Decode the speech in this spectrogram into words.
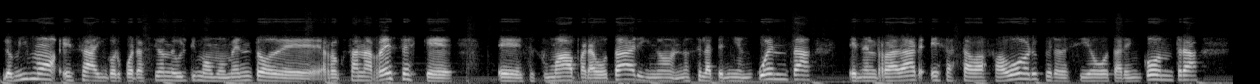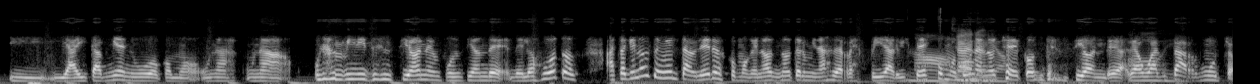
lo mismo esa incorporación de último momento de Roxana Reces, que eh, se sumaba para votar y no, no se la tenía en cuenta. En el radar ella estaba a favor, pero decidió votar en contra y, ahí también hubo como una, una, una mini tensión en función de, de, los votos. Hasta que no se ve el tablero es como que no, no terminás de respirar, ¿viste? es como una noche de contención, de, de aguantar mucho.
